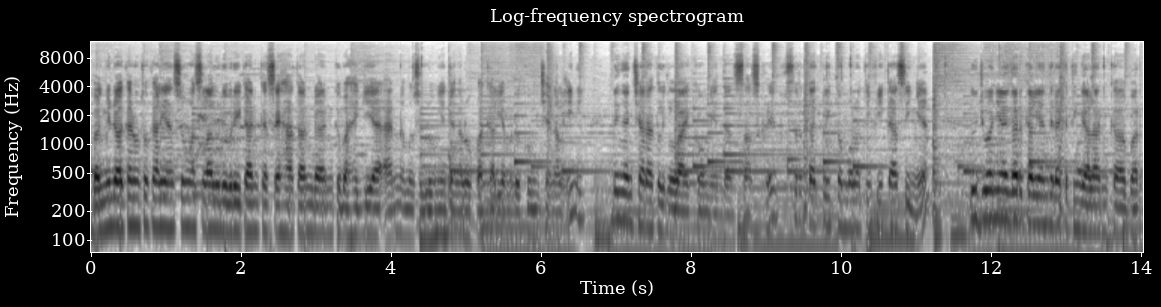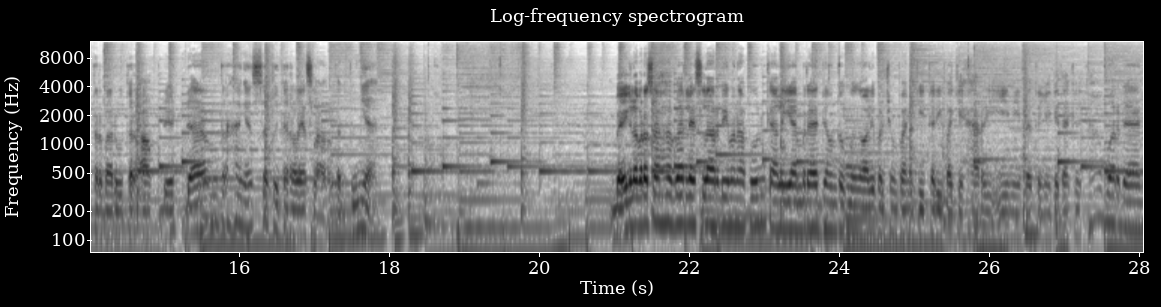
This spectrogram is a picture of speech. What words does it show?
Bang Mimin doakan untuk kalian semua selalu diberikan kesehatan dan kebahagiaan Namun sebelumnya jangan lupa kalian mendukung channel ini Dengan cara klik like, komen, dan subscribe Serta klik tombol notifikasinya Tujuannya agar kalian tidak ketinggalan kabar terbaru terupdate dan terhangat seputar Leslar tentunya. Baiklah para sahabat Leslar di mana pun kalian berada untuk mengawali perjumpaan kita di pagi hari ini Tentunya kita ke kabar dan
